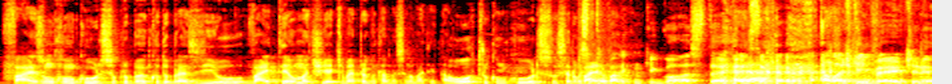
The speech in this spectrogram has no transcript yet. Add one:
faz um concurso pro Banco do Brasil, vai ter uma tia que vai perguntar, mas você não vai tentar outro concurso? Você não Você vai. trabalha com o que gosta? É. A lógica inverte, né?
